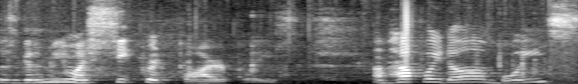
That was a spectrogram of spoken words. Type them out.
This is gonna be my secret fireplace. I'm halfway done, boys.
